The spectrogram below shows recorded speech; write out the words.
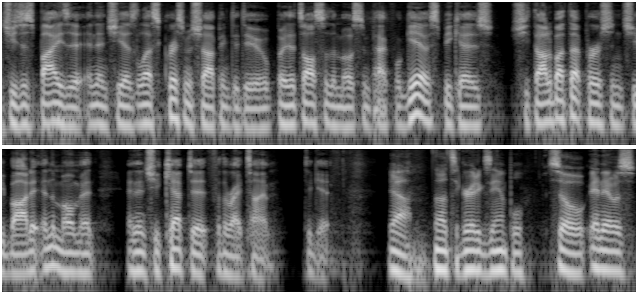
and she just buys it and then she has less Christmas shopping to do, but it's also the most impactful gifts because she thought about that person, she bought it in the moment and then she kept it for the right time to give. Yeah, that's a great example. So, and it was,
